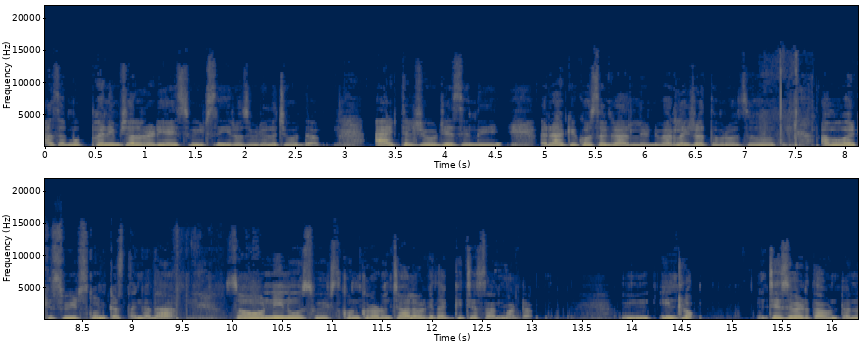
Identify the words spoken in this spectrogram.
అసలు ముప్పై నిమిషాలు రెడీ అయ్యి స్వీట్స్ని ఈరోజు వీడియోలో చూద్దాం. యాక్చువల్ షూట్ చేసింది రాఖీ కోసం కాదులేండి వరలక్ష్మి వ్రతం రోజు అమ్మవారికి స్వీట్స్ కొనుకొస్తాం కదా. సో నేను స్వీట్స్ కొనుక్కురావడం చాలా వరకు తగ్గించేస్తాను అనమాట ఇంట్లో చేసి పెడతా ఉంటాను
